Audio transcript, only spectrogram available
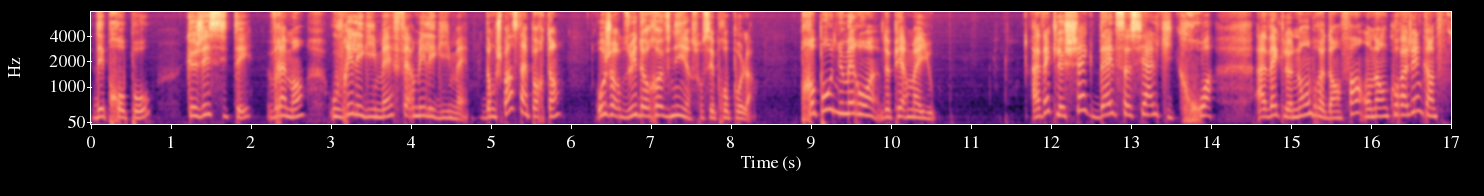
des propos que j'ai cités vraiment, ouvrez les guillemets, fermez les guillemets. Donc, je pense que c'est important aujourd'hui de revenir sur ces propos-là. Propos numéro un de Pierre Mailloux. Avec le chèque d'aide sociale qui croît avec le nombre d'enfants, on a encouragé une quantité.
